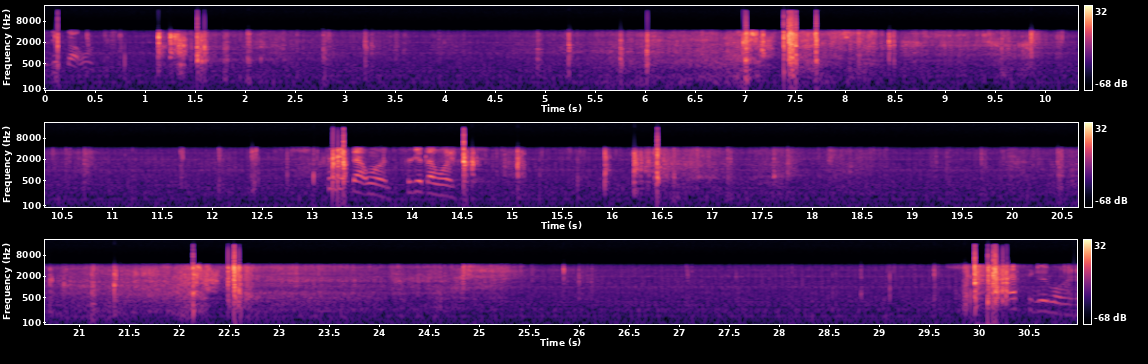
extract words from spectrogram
Forget that one. Forget that one. Forget that one. That's the good one.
